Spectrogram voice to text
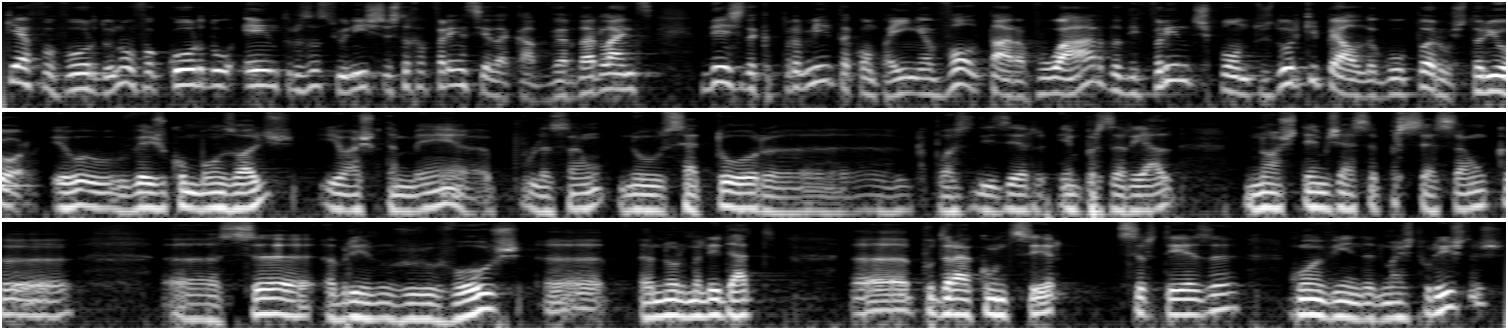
que é a favor do novo acordo entre os acionistas de referência da Cabo Verde Airlines, desde que permita a companhia voltar a voar de diferentes pontos do arquipélago para o exterior. Eu vejo com bons olhos e eu acho que também a população no setor, eh, que posso dizer, empresarial, nós temos essa percepção que uh, se abrirmos os voos, uh, a normalidade uh, poderá acontecer, de certeza, com a vinda de mais turistas,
